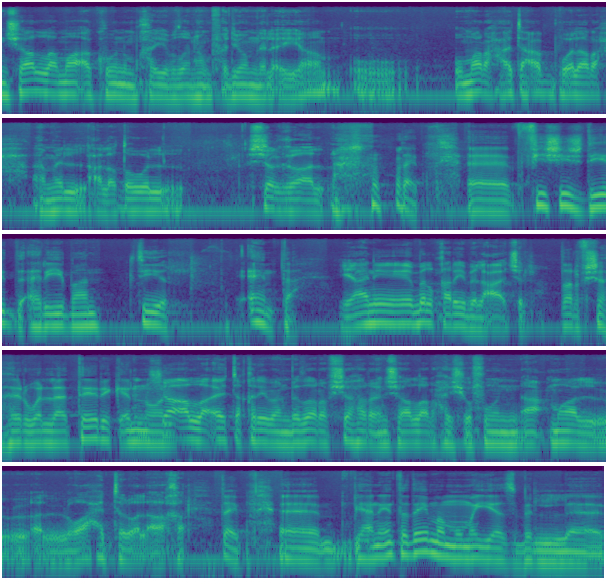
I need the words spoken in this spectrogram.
إن شاء الله ما أكون مخيب ظنهم في يوم من الأيام و... وما راح أتعب ولا راح أمل على طول شغال. طيب آه في شيء جديد قريبا؟ كثير. إمتى؟ يعني بالقريب العاجل. ظرف شهر ولا تارك إنه إن شاء الله اي تقريبا بظرف شهر إن شاء الله راح يشوفون أعمال الواحد تلو الآخر. طيب آه يعني أنت دائما مميز بال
